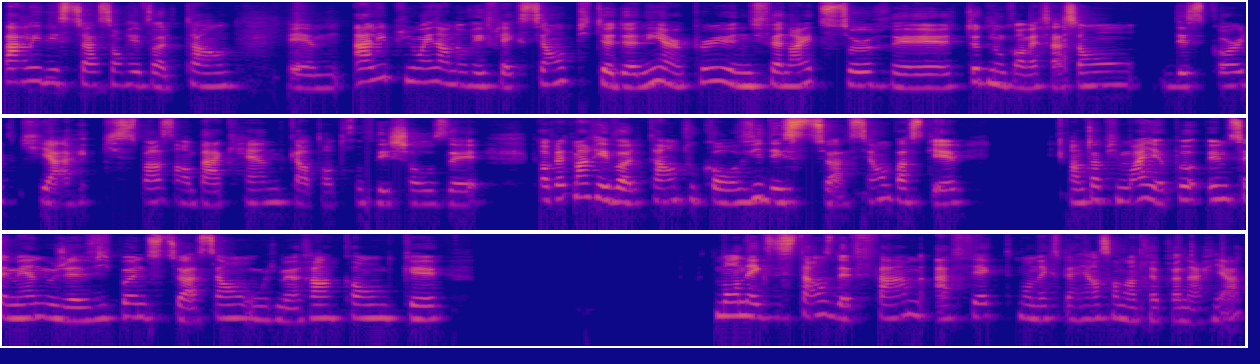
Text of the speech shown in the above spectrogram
parler des situations révoltantes, aller plus loin dans nos réflexions, puis te donner un peu une fenêtre sur toutes nos conversations Discord qui, qui se passent en backhand quand on trouve des choses complètement révoltantes ou qu'on vit des situations parce que entre toi et moi, il n'y a pas une semaine où je vis pas une situation où je me rends compte que mon existence de femme affecte mon expérience en entrepreneuriat.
